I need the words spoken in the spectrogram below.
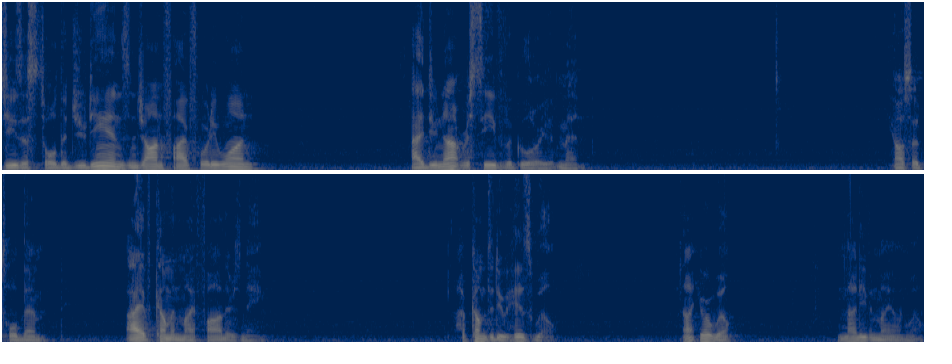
Jesus told the Judeans in John 5:41, "I do not receive the glory of men." He also told them, I have come in my Father's name. I've come to do his will, not your will, not even my own will.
